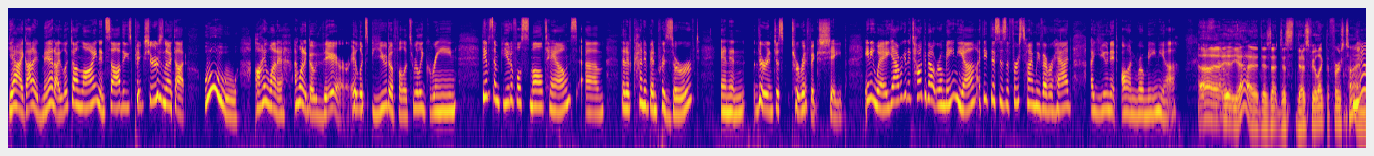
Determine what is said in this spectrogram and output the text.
Yeah, I gotta admit, I looked online and saw these pictures and I thought, Ooh, I want to I want to go there. It looks beautiful. It's really green. They have some beautiful small towns um, that have kind of been preserved and in they're in just terrific shape. Anyway, yeah, we're going to talk about Romania. I think this is the first time we've ever had a unit on Romania. Uh, so. yeah, does that just does feel like the first time? Yeah.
